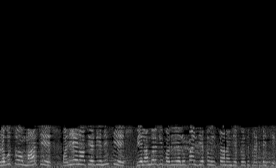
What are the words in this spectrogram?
ప్రభుత్వం మార్చి పదిహేనో తేదీ నుంచి వీళ్ళందరికీ పదివేల రూపాయల జీతం ఇస్తానని చెప్పేసి ప్రకటించింది.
